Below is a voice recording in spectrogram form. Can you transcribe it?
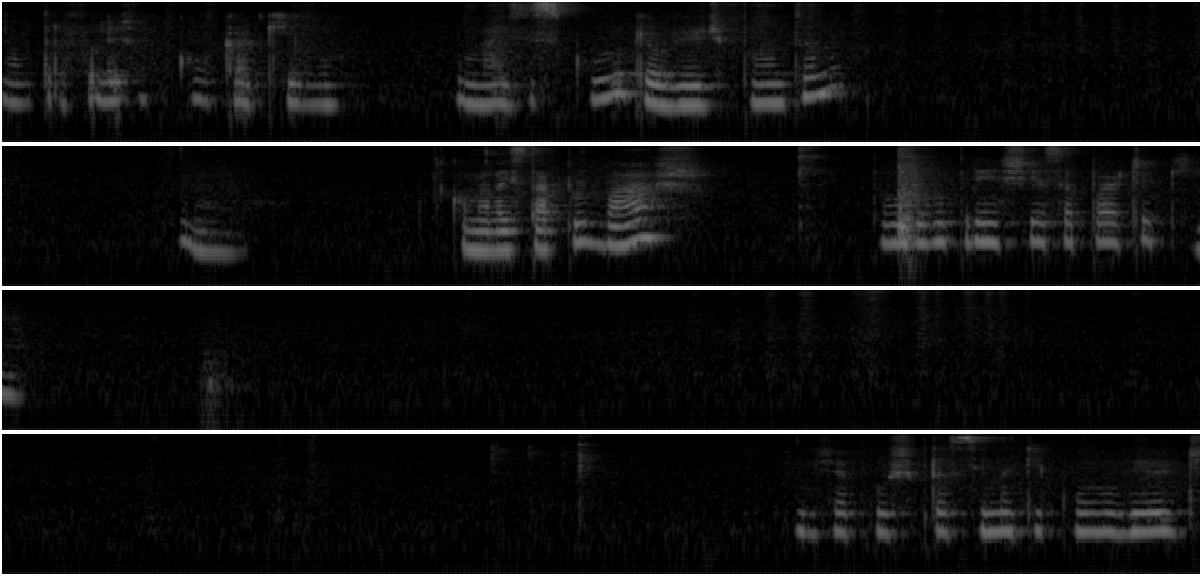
Na outra folha, eu vou colocar aqui o, o mais escuro, que é o verde pântano. Hum. Como ela está por baixo, então, eu vou preencher essa parte aqui. E já puxo pra cima aqui com o verde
